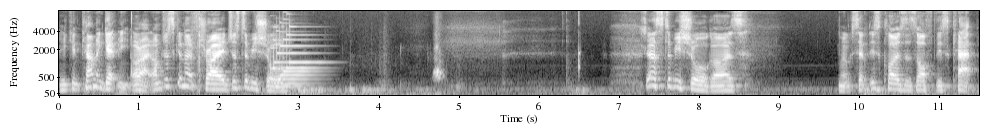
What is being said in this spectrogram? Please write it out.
He can come and get me. All right, I'm just going to trade just to be sure. Just to be sure, guys. Well, except this closes off this cap.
